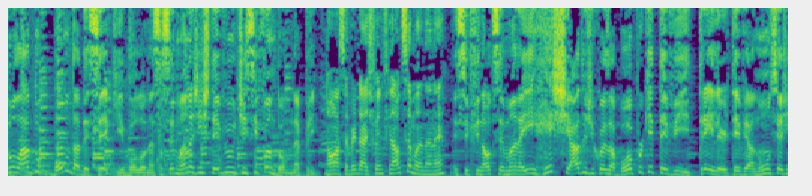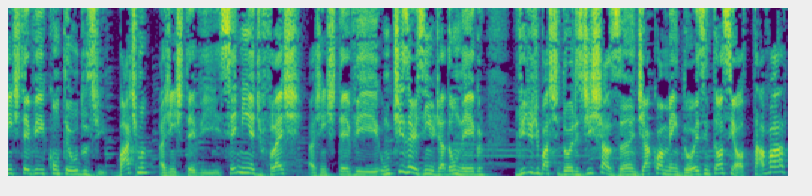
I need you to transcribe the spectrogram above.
Do lado bom da DC, que rolou nessa semana, a gente teve o DC Fandom, né, Pri? Nossa, é verdade, foi no final de semana, né? Esse final de semana aí recheado de coisa boa, porque teve trailer, teve anúncio, a gente teve conteúdos de Batman, a gente teve ceninha de Flash, a gente teve um teaserzinho de Adão Negro, vídeo de bastidores de Shazam, de Aquaman 2, então assim, ó, tava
